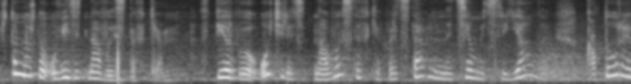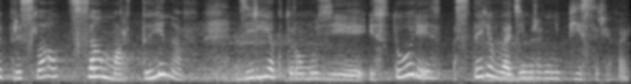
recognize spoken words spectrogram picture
Что можно увидеть на выставке? Первую очередь на выставке представлены те материалы, которые прислал сам Мартынов директору музея истории Стелле Владимировне Писаревой.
